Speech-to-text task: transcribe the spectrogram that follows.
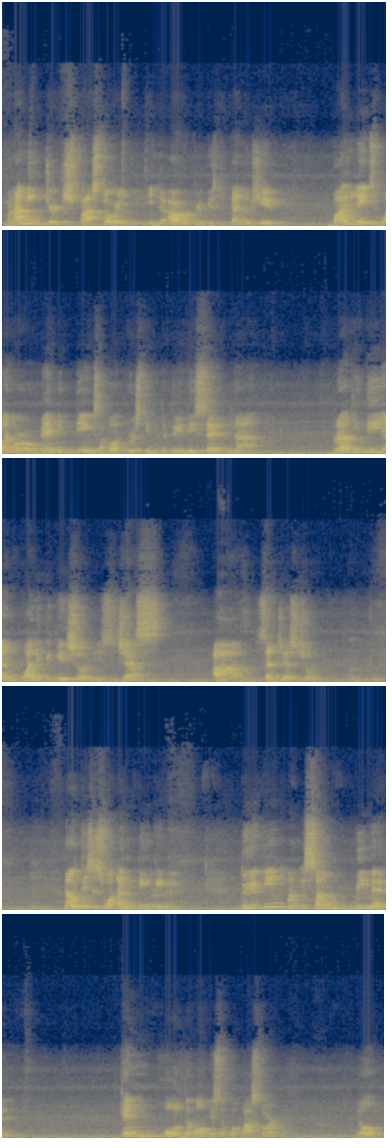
maraming church pastor in, in the, our previous fellowship, violates one or many things about 1 Timothy 3. They said na, Brad, hindi yan qualification. It's just a suggestion. Now, this is what I'm thinking. Do you think ang isang women can hold the office of a pastor? No.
